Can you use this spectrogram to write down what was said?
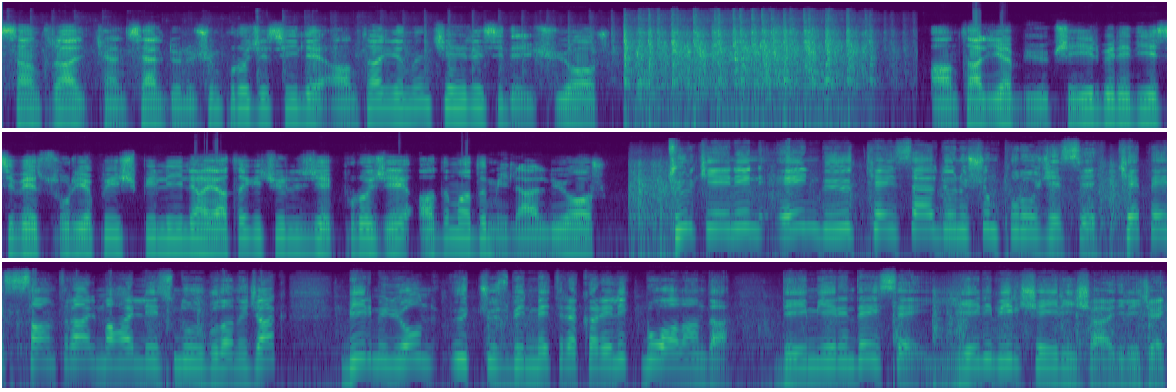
Santral kentsel dönüşüm projesiyle Antalya'nın çehresi değişiyor. Antalya Büyükşehir Belediyesi ve Sur Yapı İşbirliği ile hayata geçirilecek proje adım adım ilerliyor. Türkiye'nin en büyük kentsel dönüşüm projesi Kepez Santral Mahallesi'nde uygulanacak 1 milyon 300 bin metrekarelik bu alanda. Deyim yerinde ise yeni bir şehir inşa edilecek.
